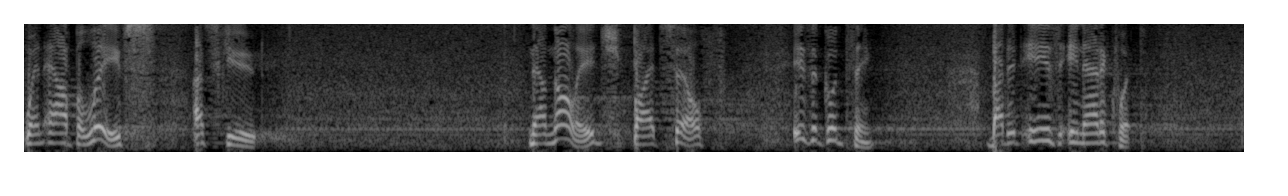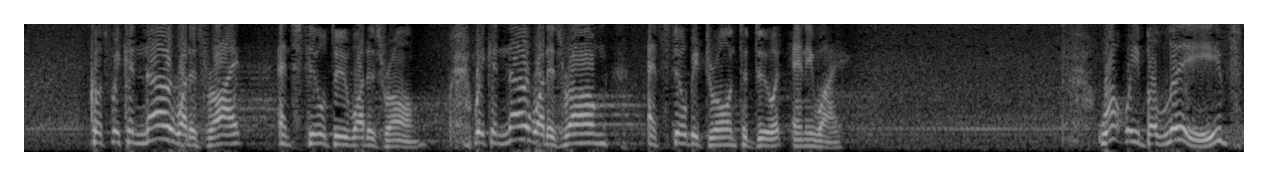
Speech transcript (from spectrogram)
when our beliefs are skewed. Now, knowledge by itself is a good thing, but it is inadequate. Because we can know what is right and still do what is wrong. We can know what is wrong and still be drawn to do it anyway. What we believe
